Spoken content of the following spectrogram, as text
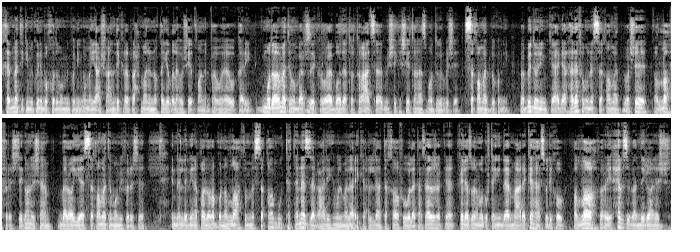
خدمتی که می‌کنیم به خودمون می‌کنیم. و من یعش عن ذکر الرحمن نقید له شیطان فهو قرین. مداومتمون بر ذکر و عبادت و طاعت سبب میشه که شیطان از ما دور بشه استقامت بکنیم و بدونیم که اگر هدفمون استقامت باشه الله فرشتگانش هم برای استقامت ما میفرشه. ان الذين قالوا ربنا الله ثم استقاموا تتنزل عليهم الملائكه الا تخافوا ولا تحزنوا. خیلی از ما گفتن این در معرکه هست ولی خب الله برای حفظ بندگانش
